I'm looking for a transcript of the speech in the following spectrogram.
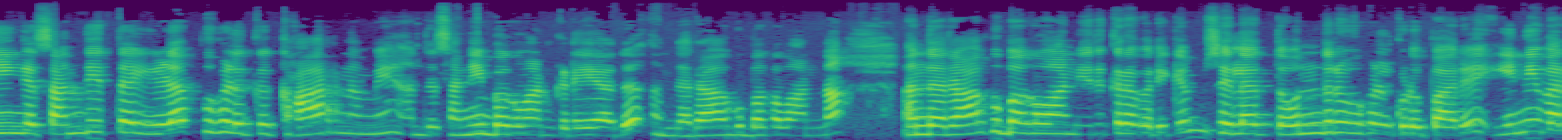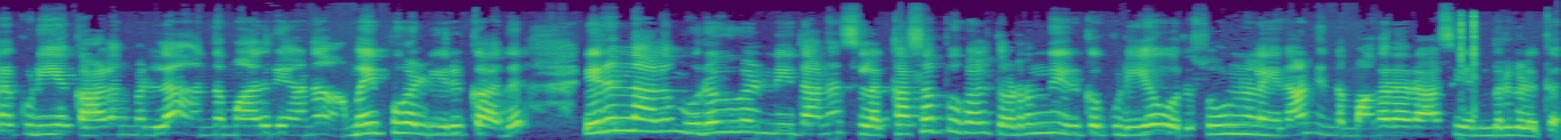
நீங்க சந்தித்த இழப்புகளுக்கு காரணமே அந்த சனி பகவான் கிடையாது. அந்த ராகு பகவான் தான். அந்த ராகு பகவான் இருக்கிற வரைக்கும் சில தொந்தரவுகள் கொடுப்பாரு. இனி வரக்கூடிய காலங்கள்ல அந்த மாதிரியான அமைப்புகள் இருக்காது. இருந்தாலும் உறவுகள் மீதான சில கசப்புகள் தொடர்ந்து இருக்கக்கூடிய ஒரு சூழ்நிலை தான் இந்த மகர ராசி என்பர்களுக்கு.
